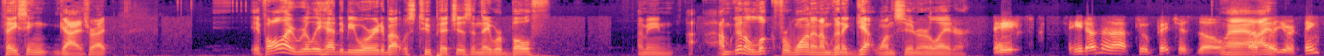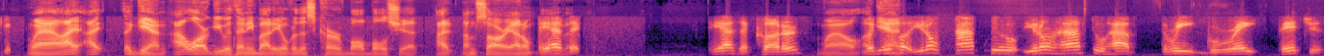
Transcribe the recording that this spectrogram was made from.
facing guys, right? If all I really had to be worried about was two pitches and they were both, I mean, I'm going to look for one and I'm going to get one sooner or later. He he doesn't have two pitches though. Well, That's I- what you're thinking. Well, I, I again, I'll argue with anybody over this curveball bullshit. I, I'm sorry, I don't He has believe it. a he has a cutter. Well, But again, you, you don't have to. You don't have to have three great pitches.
